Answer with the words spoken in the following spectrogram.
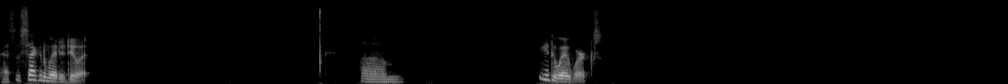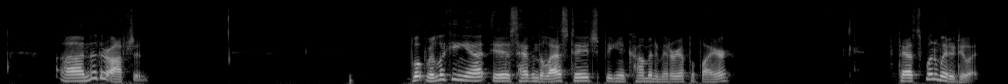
That's the second way to do it. Um, either way works. Uh, another option. What we're looking at is having the last stage being a common emitter amplifier. That's one way to do it,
